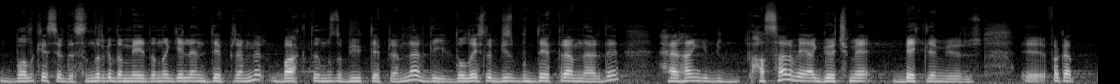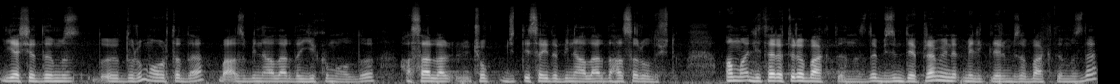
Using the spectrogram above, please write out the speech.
Balıkesir'de, Sındırgı'da meydana gelen depremler baktığımızda büyük depremler değil. Dolayısıyla biz bu depremlerde herhangi bir hasar veya göçme beklemiyoruz. E, fakat yaşadığımız e, durum ortada. Bazı binalarda yıkım oldu. Hasarlar çok ciddi sayıda binalarda hasar oluştu. Ama literatüre baktığınızda, bizim deprem yönetmeliklerimize baktığımızda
